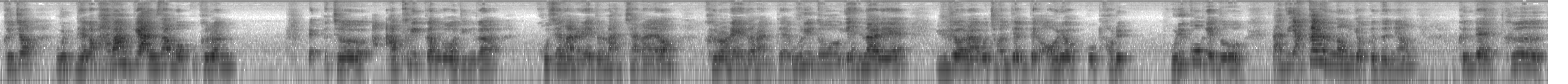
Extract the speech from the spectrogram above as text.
그죠? 내가 밥 한 끼 안 사 먹고 그런 에, 저 아프리카인가 어딘가 고생하는 애들 많잖아요. 그런 애들한테 우리도 옛날에 6.25하고 전쟁 때 어렵고 보리, 보릿고개도 나도 약간은 넘겼거든요. 근데 그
